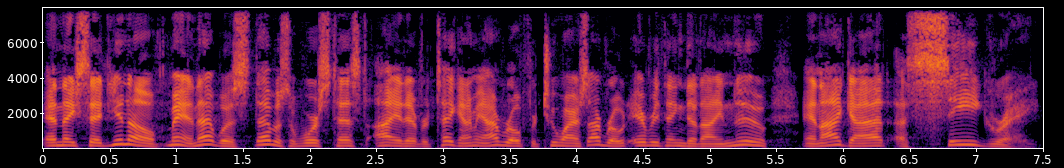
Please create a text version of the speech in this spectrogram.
and they said, you know, man, that was that was the worst test I had ever taken. I mean, I wrote for two hours. I wrote everything that I knew, and I got a C grade.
